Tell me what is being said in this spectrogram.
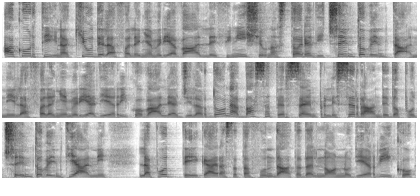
A Cortina chiude la falegnameria Valle e finisce una storia di 120 anni. La falegnameria di Enrico Valle a Gilardone abbassa per sempre le serrande dopo 120 anni. La bottega era stata fondata dal nonno di Enrico,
